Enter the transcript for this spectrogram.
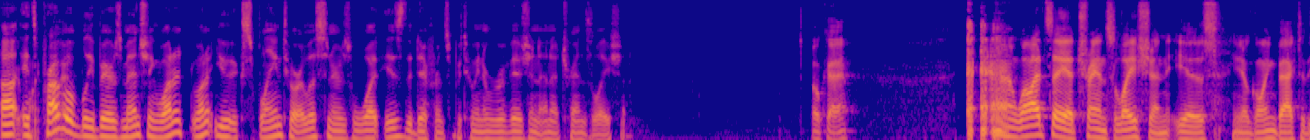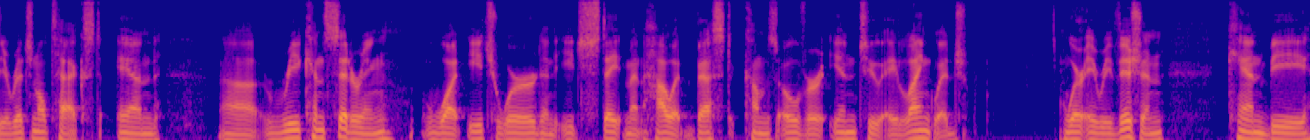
Uh, it's point. Probably bears mentioning. Why don't Why don't you explain to our listeners what is the difference between a revision and a translation? Okay. well, I'd say a translation is, you know, going back to the original text and uh, reconsidering what each word and each statement, how it best comes over into a language, where a revision can be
